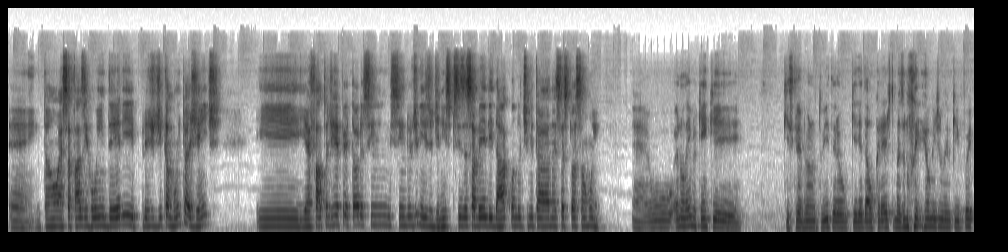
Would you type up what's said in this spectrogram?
É, então, essa fase ruim dele prejudica muito a gente e, e, é falta de repertório, sim, sim, do Diniz. O Diniz precisa saber lidar quando o time está nessa situação ruim. É, o, eu não lembro quem que que escreveu no Twitter, eu queria dar o crédito, mas eu não, realmente não lembro quem foi,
